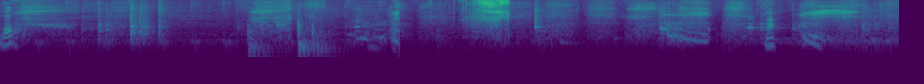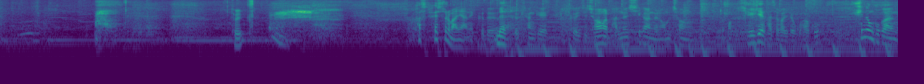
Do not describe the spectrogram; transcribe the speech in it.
넷, 횟수를 많이 안 했거든. 네. 그렇게 한 게 그 이제 저항을 받는 시간을 엄청 조금 길게 가져가려고 하고 쉬는 구간이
